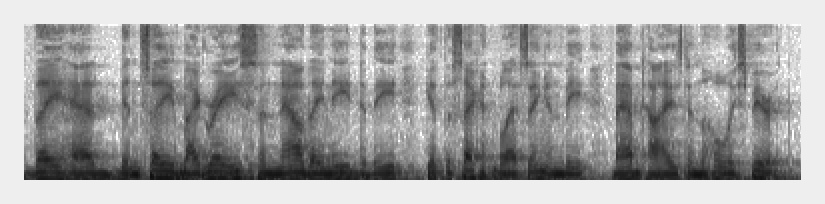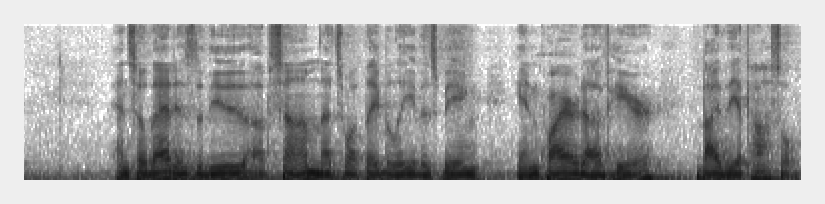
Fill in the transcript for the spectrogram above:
they had been saved by grace and now they need to be get the second blessing and be baptized in the Holy Spirit. And so that is the view of some. That's what they believe is being inquired of here by the apostle.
